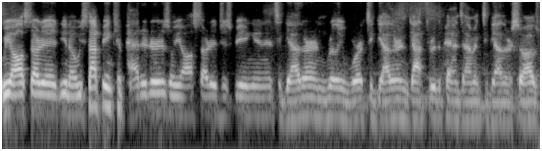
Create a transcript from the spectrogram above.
We all started, you know, we stopped being competitors and we all started just being in it together and really worked together and got through the pandemic together. So I was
